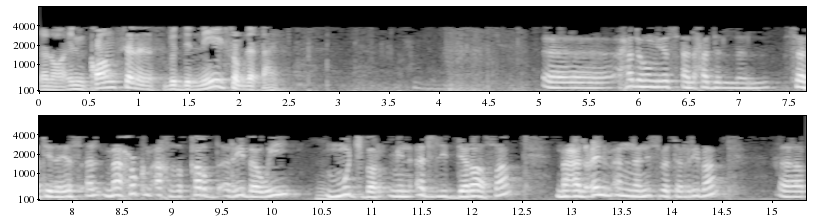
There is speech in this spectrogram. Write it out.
you know, in consonance with the needs of the time. آه، أحدهم يسأل أحد الأساتذة يسأل ما حكم أخذ قرض ربوي مجبر من أجل الدراسة مع العلم أن نسبة الربا آه،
